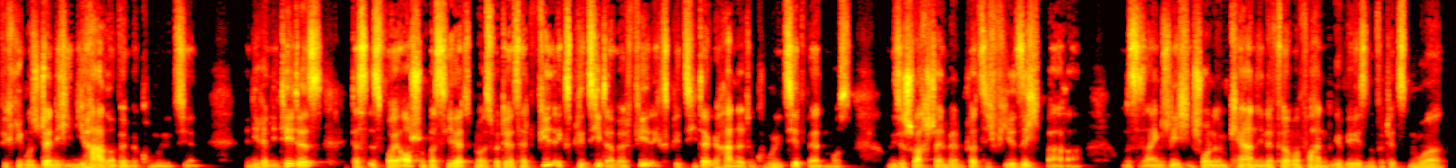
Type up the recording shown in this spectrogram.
wir kriegen uns ständig in die Haare, wenn wir kommunizieren. Wenn die Realität ist, das ist vorher auch schon passiert, nur es wird jetzt halt viel expliziter, weil viel expliziter gehandelt und kommuniziert werden muss. Und diese Schwachstellen werden plötzlich viel sichtbarer. Und das ist eigentlich schon im Kern in der Firma vorhanden gewesen wird jetzt nur,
